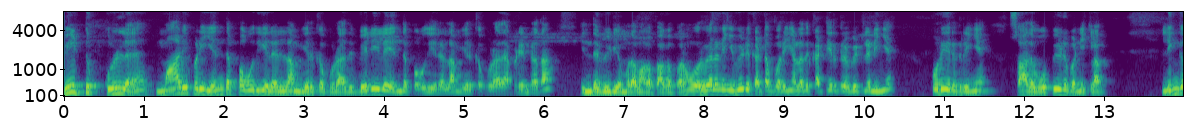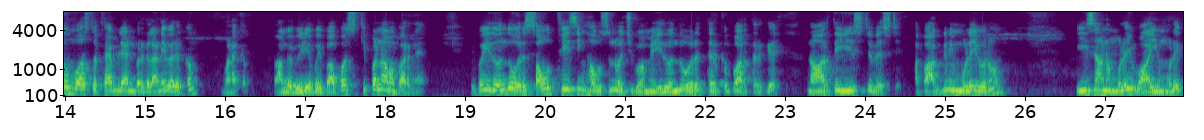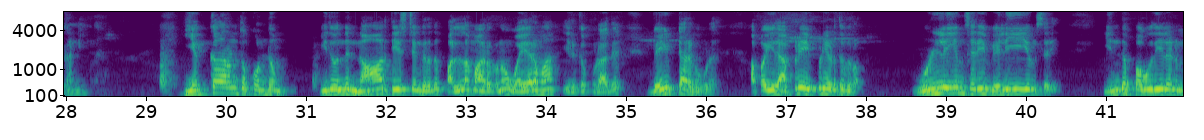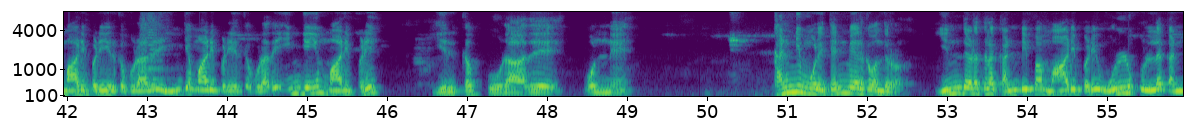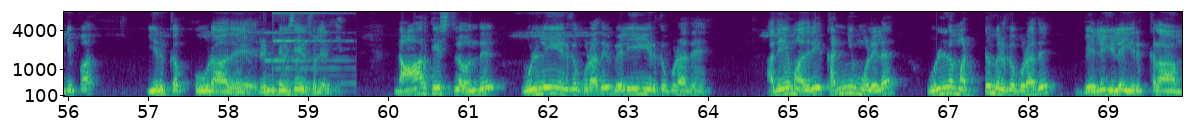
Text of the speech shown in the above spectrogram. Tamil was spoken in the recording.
வீட்டுக்குள்ள மாடிப்படி எந்த பகுதியில் எல்லாம் இருக்கக்கூடாது வெளியில எந்த பகுதியில் எல்லாம் இருக்கக்கூடாது அப்படின்றதான் இந்த வீடியோ மூலமாக பார்க்க போறோம். ஒருவேளை நீங்க வீடு கட்ட போறீங்க அல்லது கட்டியிருக்கிற வீட்டில் நீங்க குடியிருக்கிறீங்க ஸோ அதை ஒப்பீடு பண்ணிக்கலாம். லிங்கம் வாஸ்து ஃபேமிலி அன்பர்கள் அனைவருக்கும் வணக்கம். வாங்க வீடியோ போய் பார்ப்போம். ஸ்கிப் பண்ணாமல் பாருங்க. இப்போ இது வந்து ஒரு சவுத் ஃபேசிங் ஹவுஸ்னு வச்சுக்கோமே இது வந்து ஒரு தெற்கு பார்த்திருக்கு நார்த்து ஈஸ்ட் வெஸ்ட் அப்போ அக்னி மூலை வரும் ஈசான மூலை வாயு மூலை கன்னி மூலை. எக்காரணத்தை கொண்டும் இது வந்து நார்த் ஈஸ்ட்டுங்கிறது பள்ளமாக இருக்கணும் உயரமாக இருக்கக்கூடாது வெயிட்டாக இருக்கக்கூடாது. அப்போ இதை அப்படியே இப்படி எடுத்துக்கிறோம். உள்ளேயும் சரி வெளியேயும் சரி. இந்த பகுதியில் மாடிப்படி இருக்கக்கூடாது இங்கே மாடிப்படி இருக்கக்கூடாது இங்கேயும் மாடிப்படி இருக்கக்கூடாது. ஒன்று கன்னி மூலை தென்மேற்கு வந்துடுறோம். இந்த இடத்துல கண்டிப்பாக மாடிப்படி உள்ளுக்குள்ளே கண்டிப்பாக இருக்கக்கூடாது. ரெண்டு விஷயம் சொல்லியிருக்கேன். நார்த் ஈஸ்டில் வந்து உள்ளேயும் இருக்கக்கூடாது வெளியேயும் இருக்கக்கூடாது. அதே மாதிரி கன்னி மூலையில் உள்ள மட்டும் இருக்கக்கூடாது வெளியில இருக்கலாம்.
